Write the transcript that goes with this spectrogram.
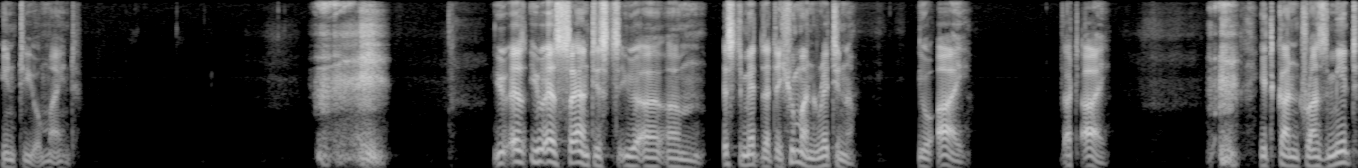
into your mind. US, US scientists you, uh, um, estimate that the human retina, your eye, that eye. it can transmit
